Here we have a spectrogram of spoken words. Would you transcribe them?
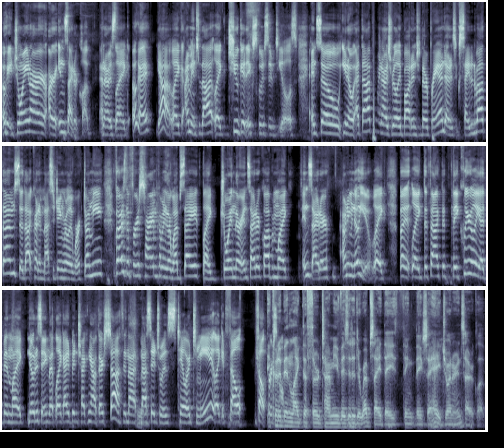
okay, join our our insider club. And I was like, okay, yeah, like I'm into that, like to get exclusive deals. And so, you know, at that point I was really bought into their brand. I was excited about them. So that kind of messaging really worked on me. If I was the first time coming to their website, like join their insider club, I'm like, insider i don't even know you like but like the fact that they clearly had been like noticing that like i'd been checking out their stuff and that Sure. message was tailored to me like it felt felt It personal could have been like the third time you visited their website. They think they say, "Hey, join our insider club,"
